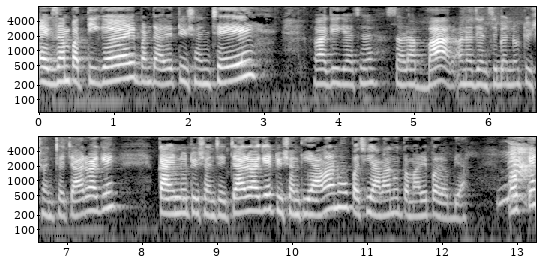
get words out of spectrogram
એક્ઝામ પતી ગઈ. પણ તારે ટ્યુશન છે. વાગી ગયા છે સાડા બાર અને જેન્સીબેનનું ટ્યુશન છે ચાર વાગે. કાયનનું ટ્યુશન છે ચાર વાગે. ટ્યુશનથી આવવાનું પછી આવવાનું તમારે પરબ્યા. ઓકે?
